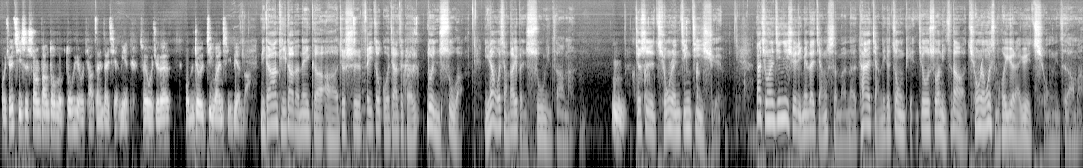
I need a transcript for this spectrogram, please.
我觉得其实双方都都会有挑战在前面，所以我觉得我们就静观其变吧。你刚刚提到的那个呃，就是非洲国家这个论述啊，你让我想到一本书，你知道吗？嗯，就是《穷人经济学》。那穷人经济学里面在讲什么呢？他在讲的一个重点就是说，你知道穷人为什么会越来越穷？你知道吗？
